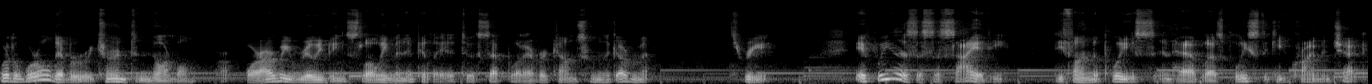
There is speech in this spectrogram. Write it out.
Will the world ever return to normal, or are we really being slowly manipulated to accept whatever comes from the government? 3. If we as a society defund the police and have less police to keep crime in check,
